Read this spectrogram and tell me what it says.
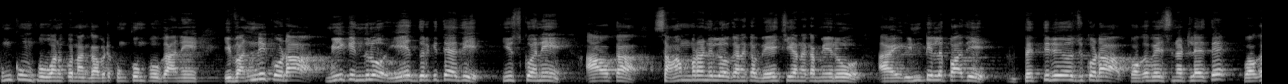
కుంకుమ పువ్వు అనుకున్నాం కాబట్టి కుంకుమ పువ్వు కానీ ఇవన్నీ కూడా మీకు ఇందులో ఏది దొరికితే అది తీసుకొని ఆ ఒక సాంబ్రాణిలో కనుక వేచి కనుక మీరు ఆ ఇంటిల్లిపాది ప్రతిరోజు కూడా పొగ వేసినట్లయితే పొగ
